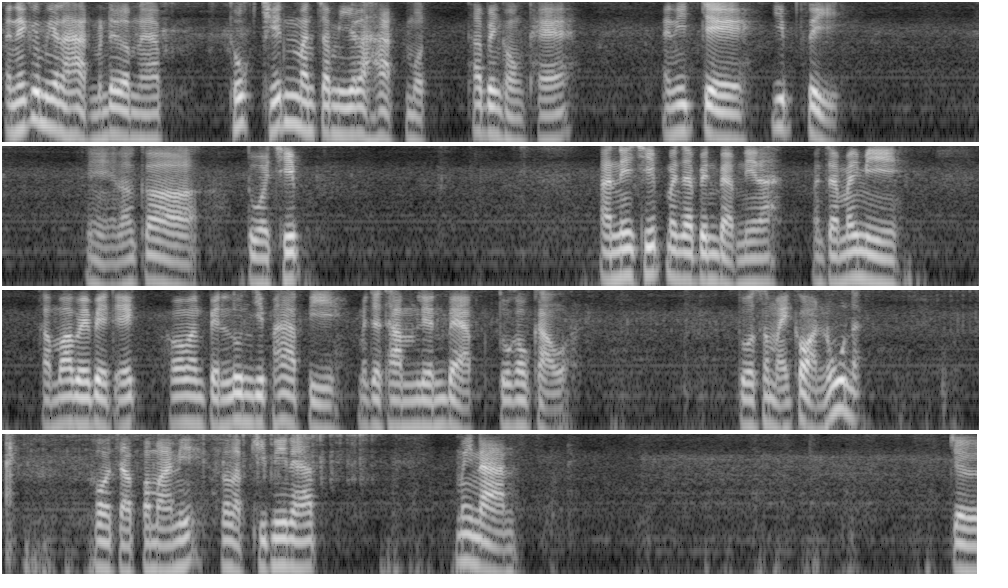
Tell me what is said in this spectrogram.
อันนี้ก็มีรหัสเหมือนเดิมนะครับ ทุกชิ้นมันจะมีรหัสหมด ถ้าเป็นของแท้ อันนี้ J ยี่สี่นี่แล้วก็ตัวชิป อันนี้ชิปมันจะเป็นแบบนี้นะ มันจะไม่มีคำว่า b e b e d X เพราะมันเป็นรุ่น 25 ปี มันจะทำเรียนแบบตัวเก่าๆ ตัวสมัยก่อนนู่นอะก็จะประมาณนี้สำหรับคลิปนี้นะครับ ไม่นาน เจอ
